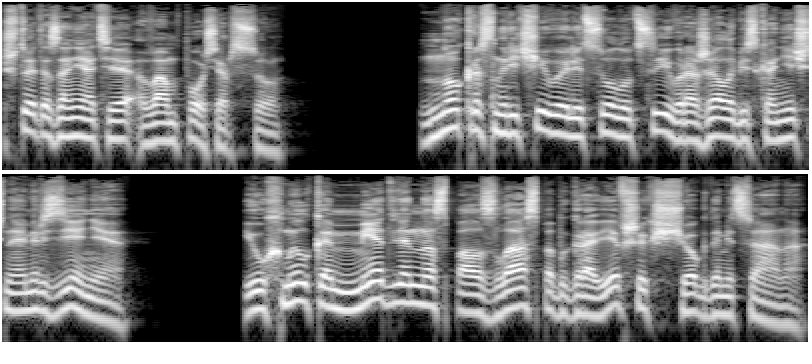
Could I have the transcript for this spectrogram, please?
что это занятие вам по сердцу». Но красноречивое лицо Луции выражало бесконечное омерзение, и ухмылка медленно сползла с побагровевших щек Домициана.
